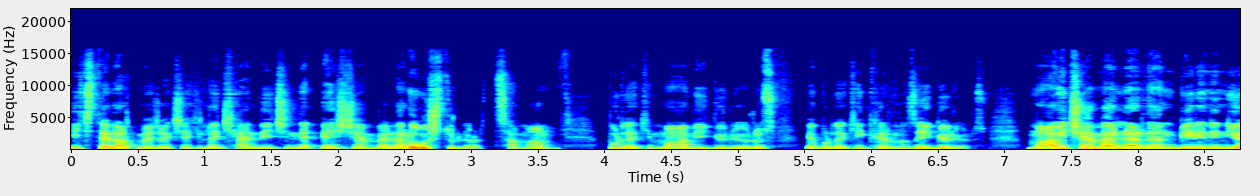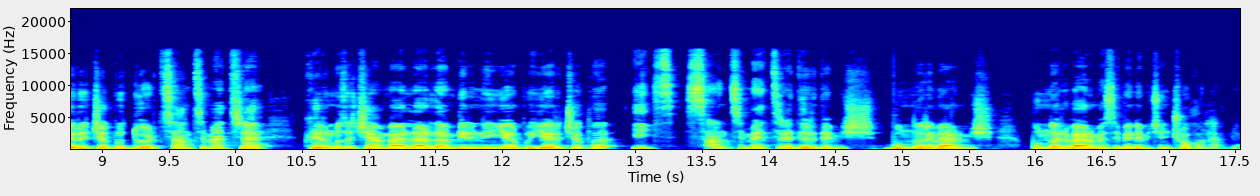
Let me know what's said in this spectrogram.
hiç tel artmayacak şekilde kendi içinde eş çemberler oluşturuluyor. Tamam. Buradaki maviyi görüyoruz ve buradaki kırmızıyı görüyoruz. Mavi çemberlerden birinin yarıçapı 4 cm, Kırmızı çemberlerden birinin yarı, çapı x santimetredir demiş. Bunları vermiş. Bunları vermesi benim için çok önemli.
